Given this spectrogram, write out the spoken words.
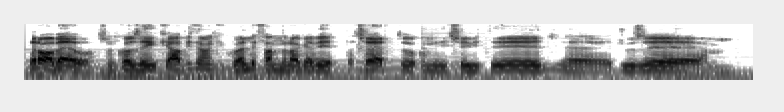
Però vabbè, oh, sono cose che capitano, anche quelle fanno la gavetta. Certo, come dicevi te, eh, Giuse, mm,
